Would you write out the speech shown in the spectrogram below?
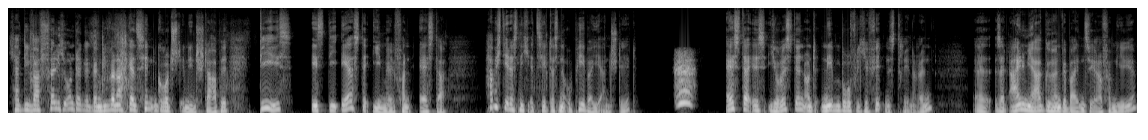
Ich hatte, die war völlig untergegangen. Die war nach ganz hinten gerutscht in den Stapel. Dies ist die erste E-Mail von Esther. Habe ich dir das nicht erzählt, dass eine OP bei ihr ansteht? Esther ist Juristin und nebenberufliche Fitnesstrainerin. Äh, seit einem Jahr gehören wir beiden zu ihrer Familie.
